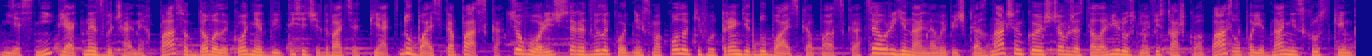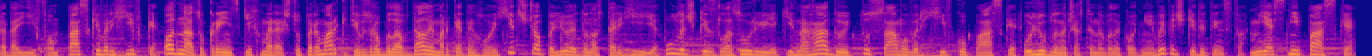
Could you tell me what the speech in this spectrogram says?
м'ясні, 5 незвичайних пасок до Великодня 2025. Дубайська паска. Цьогоріч серед великодніх смаколиків у тренді дубайська паска. Це оригінальна випічка з начинкою, що вже стала вірусною фісташкова паста у поєднанні з хрустким кадаїфом. Паски верхівки. Одна з українських мереж супермаркетів зробила вдалий маркетинговий хід, що апелює до ностальгії. Пулички з лазур'ю, які нагадують ту саму верхівку паски, улюблену частину великодньої випічки дитинства. М'ясні паски,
